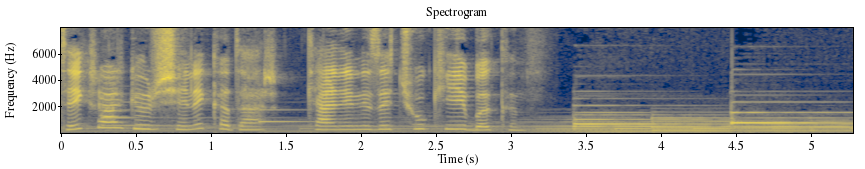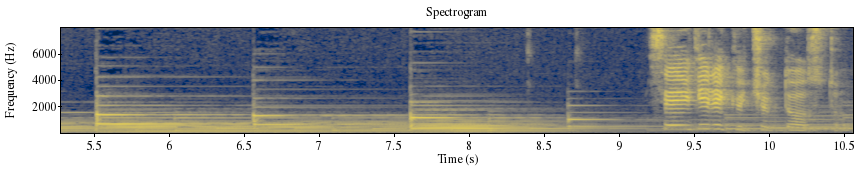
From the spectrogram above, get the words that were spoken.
Tekrar görüşene kadar kendinize çok iyi bakın. Sevgili küçük dostum,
